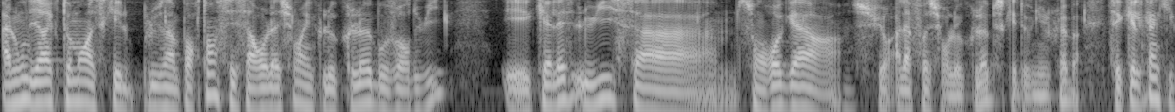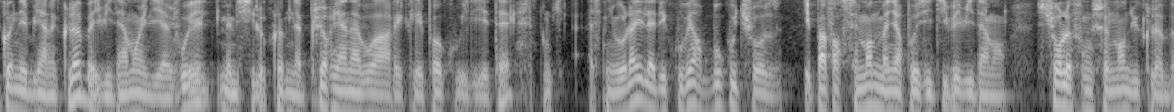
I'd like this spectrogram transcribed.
allons directement à ce qui est le plus important, c'est sa relation avec le club aujourd'hui et quel est, lui, son regard à la fois sur le club, ce qui est devenu le club? C'est quelqu'un qui connaît bien le club, évidemment, il y a joué, même si le club n'a plus rien à voir avec l'époque où il y était. Donc, à ce niveau-là, il a découvert beaucoup de choses, et pas forcément de manière positive, évidemment, sur le fonctionnement du club,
